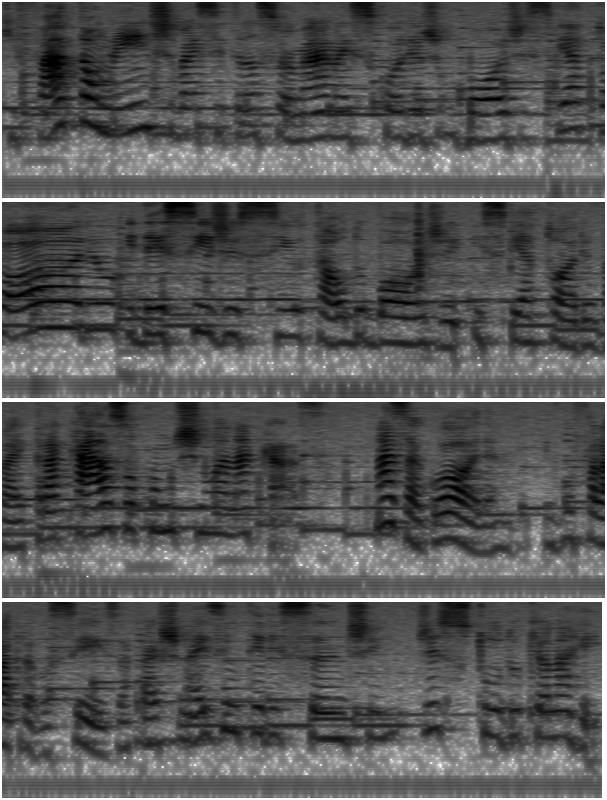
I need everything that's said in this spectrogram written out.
Que fatalmente vai se transformar na escolha de um bode expiatório e decide se o tal do bode expiatório vai para casa ou continua na casa. Mas agora eu vou falar para vocês a parte mais interessante disso tudo que eu narrei.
